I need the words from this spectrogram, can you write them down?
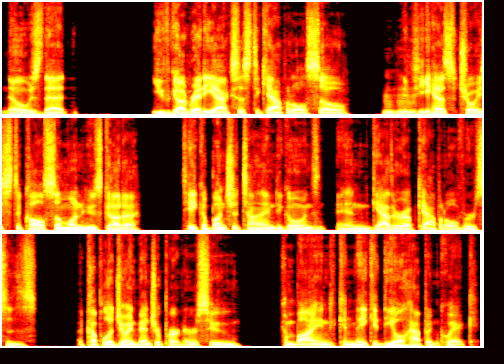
knows that you've got ready access to capital. So Mhm. if he has a choice to call someone who's got to take a bunch of time to go and, and gather up capital versus a couple of joint venture partners who combined can make a deal happen quick,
